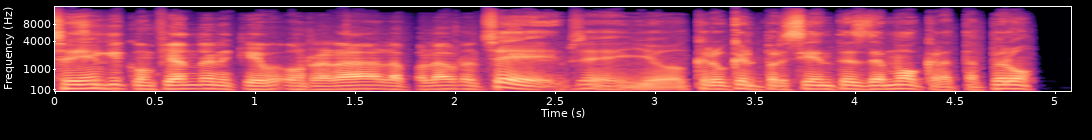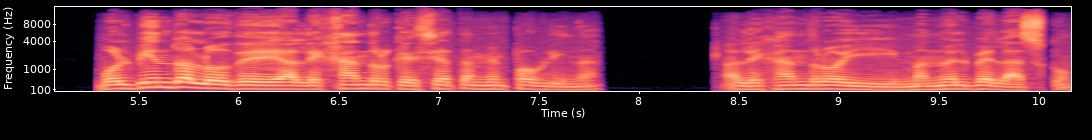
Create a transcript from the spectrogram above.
Sí. ¿Sigue confiando en que honrará la palabra? Sí, sí, yo creo que el presidente es demócrata. Pero volviendo a lo de Alejandro que decía también Paulina, Alejandro y Manuel Velasco,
